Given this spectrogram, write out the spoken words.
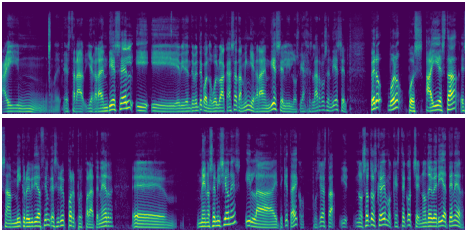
ahí mm, estará, llegará en diésel y, evidentemente cuando vuelva a casa también llegará en diésel y los viajes largos en diésel. Pero bueno, pues ahí está esa microhibridación que sirve pues, para tener eh, menos emisiones y la etiqueta eco. Pues ya está. Y nosotros creemos que este coche no debería tener.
